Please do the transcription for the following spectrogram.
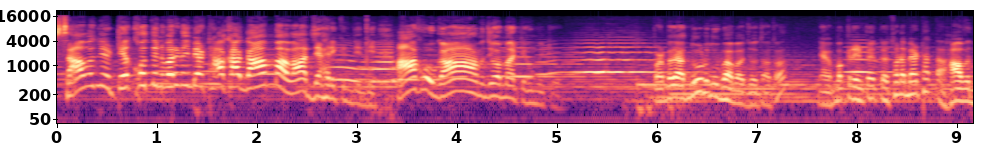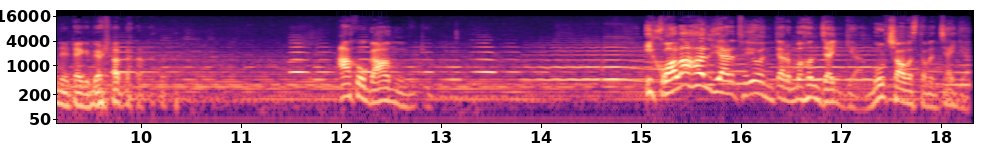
સાવજને ટેકો દઈને વરણી બેઠા આખા ગામમાં વાત જાહેર કરી દીધી. આખું ગામ જોવા માટે ઉમટ્યું પણ બધા દૂર દુભાવા જોતા તો. બકરી ટેકે, થોડા બેઠા હતા હાવજ ને ટેકે બેઠા હતા. આખો ગામ ઉમટ્યું. એ કોલાહલ જ્યારે થયો ને ત્યારે મહન જાગ્યા મૂર્છા અવસ્થામાં જાગ્યા.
